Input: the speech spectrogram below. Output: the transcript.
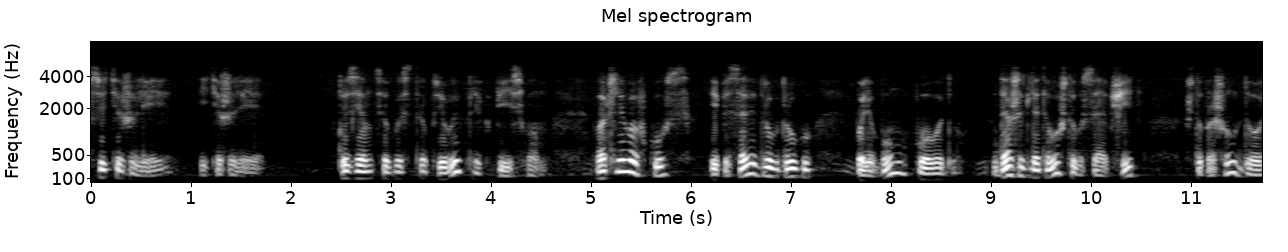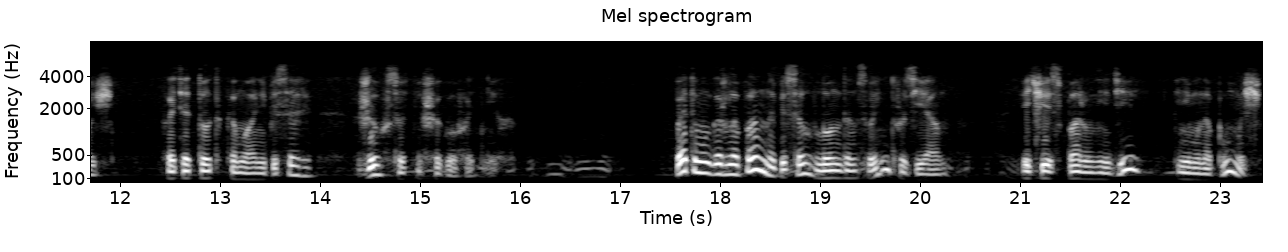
все тяжелее и тяжелее. Туземцы быстро привыкли к письмам, вошли во вкус и писали друг другу по любому поводу, даже для того, чтобы сообщить, что прошел дождь, хотя тот, кому они писали, жил в сотне шагов от них. Поэтому Горлопан написал в Лондон своим друзьям, и через пару недель к нему на помощь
